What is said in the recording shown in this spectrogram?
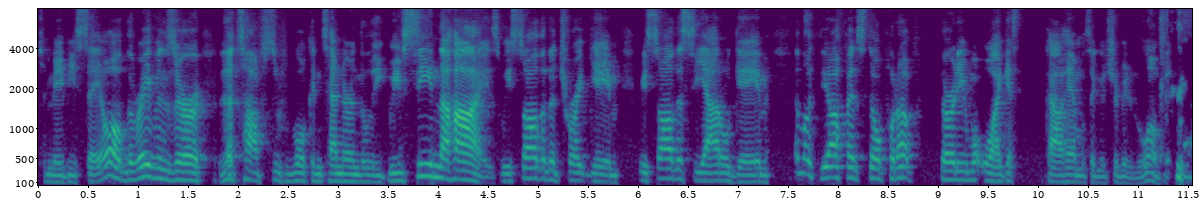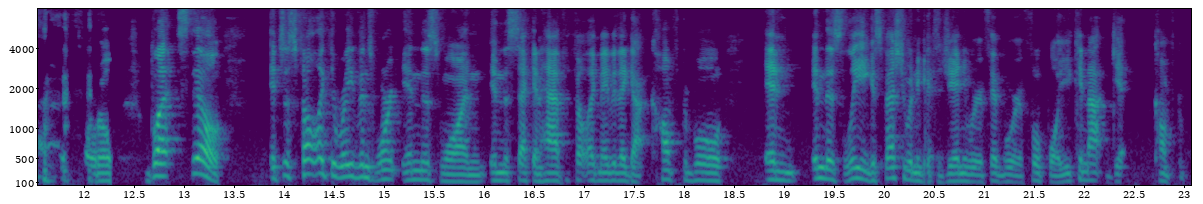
to maybe say, oh, the Ravens are the top Super Bowl contender in the league. We've seen the highs. We saw the Detroit game. We saw the Seattle game. And look, the offense still put up 30. Well, I guess Kyle Hamilton contributed a little bit total, but still, it just felt like the Ravens weren't in this one in the second half. It felt like maybe they got comfortable. And in this league, especially when you get to January, February football, you cannot get comfortable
